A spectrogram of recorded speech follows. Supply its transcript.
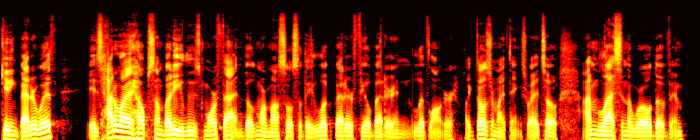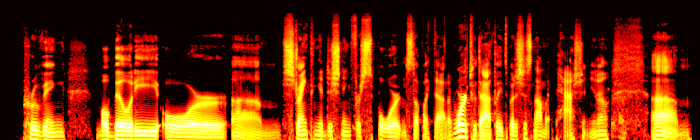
getting better with is how do I help somebody lose more fat and build more muscle so they look better, feel better, and live longer? Like those are my things, right? So I'm less in the world of improving mobility or um, strength and conditioning for sport and stuff like that. I've worked with athletes, but it's just not my passion, you know. Um,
